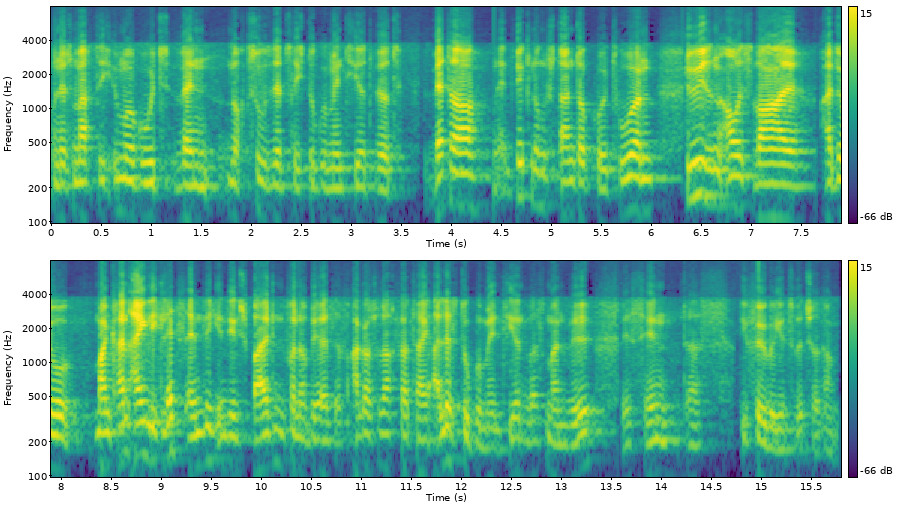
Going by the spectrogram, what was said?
Und es macht sich immer gut, wenn noch zusätzlich dokumentiert wird, Wetter, Entwicklungsstandort, Kulturen, Düsenauswahl. Also man kann eigentlich letztendlich in den Spalten von der BASF Ackerschlachtkartei alles dokumentieren, was man will, bis hin, dass die Vögel gezwitschert haben.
